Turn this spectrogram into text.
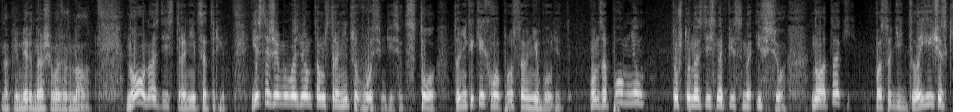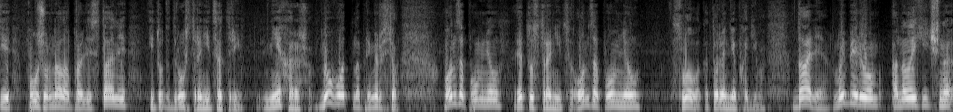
например, нашего журнала. Но у нас здесь страница 3. Если же мы возьмем там страницу 80, 100, то никаких вопросов не будет. Он запомнил то, что у нас здесь написано, и все. Ну а так, посудить логически, пол журнала пролистали, и тут вдруг страница 3 нехорошо. Ну вот, например, все. Он запомнил эту страницу, он запомнил слово, которое необходимо. Далее мы берем аналогично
